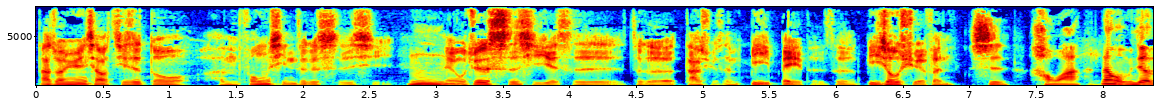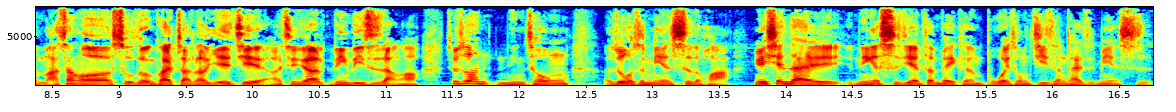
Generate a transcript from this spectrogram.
大专院校其实都。很风行这个实习，嗯，我觉得实习也是这个大学生必备的这个必修学分。是好啊，那我们就马上哦，速度很快转到业界啊，请教林理事长啊，就说你从如果是面试的话，因为现在您的时间分配可能不会从基层开始面试，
